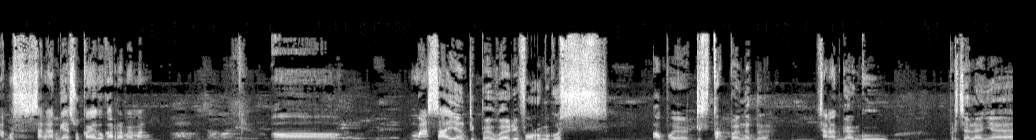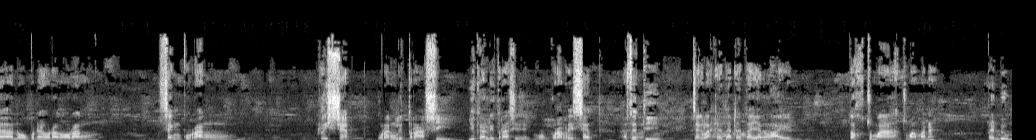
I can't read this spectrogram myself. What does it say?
aku sangat gak suka itu karena memang eh masa yang dibawa di forum itu apa ya disturb banget lah sangat ganggu berjalannya no, orang-orang sing kurang riset kurang literasi. Juga literasi sih kurang riset. Maksudnya dicek lah data-data yang lain. Toh cuma cuma mana? Bandung.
